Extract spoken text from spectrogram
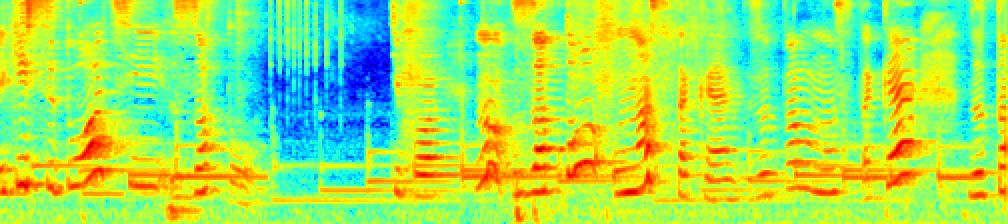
якійсь ситуації зато. Типа, ну, зато у нас таке, зато у нас таке, зато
